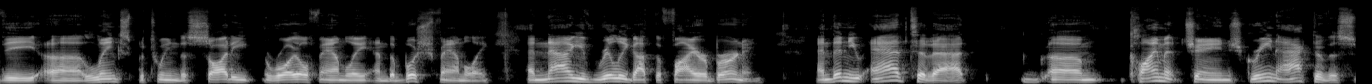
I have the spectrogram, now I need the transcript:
the uh, links between the Saudi royal family and the Bush family. And now you've really got the fire burning. And then you add to that um, climate change, green activists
